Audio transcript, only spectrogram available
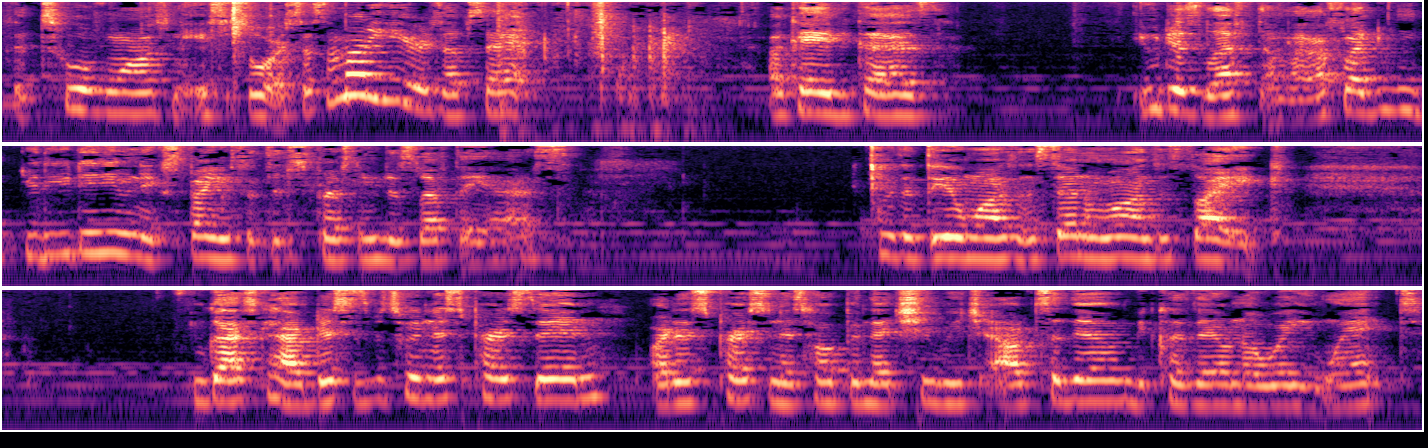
the Two of Wands, and the Ace of Swords. So somebody here is upset, okay, because you just left them. Like, I feel like you, you, you didn't even explain yourself to this person. You just left their ass. With the Three of Wands and the Seven of Wands, it's like you guys can have distance between this person or this person is hoping that you reach out to them because they don't know where you went.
